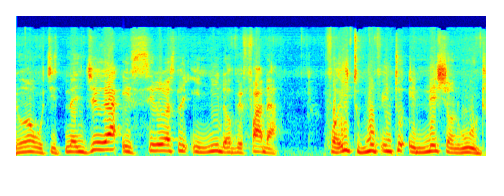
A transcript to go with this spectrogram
run with it. Nigeria is seriously in need of a father for it to move into a nationhood.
